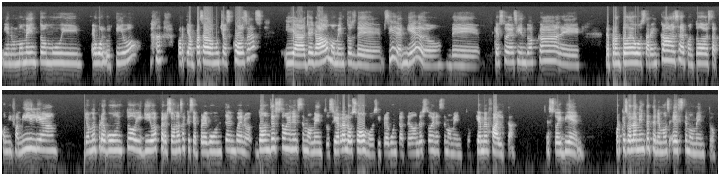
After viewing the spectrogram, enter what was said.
y en un momento muy evolutivo, porque han pasado muchas cosas y ha llegado momentos de, sí, de miedo, de qué estoy haciendo acá, de, de pronto debo estar en casa, de pronto debo estar con mi familia. Yo me pregunto y guío a personas a que se pregunten, bueno, ¿dónde estoy en este momento? Cierra los ojos y pregúntate, ¿dónde estoy en este momento? ¿Qué me falta? ¿Estoy bien? Porque solamente tenemos este momento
